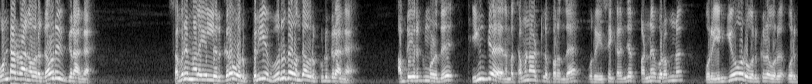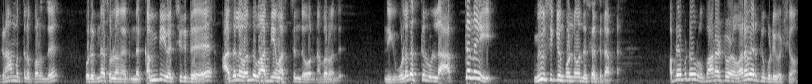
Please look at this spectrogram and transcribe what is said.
கொண்டாடுறாங்க அவரை கௌரவிக்கிறாங்க. சபரிமலையில் இருக்கிற ஒரு பெரிய விருதை வந்து அவர் கொடுக்குறாங்க. அப்படி இருக்கும்பொழுது இங்க நம்ம தமிழ்நாட்டில் பிறந்த ஒரு இசைக்கலைஞர் பண்ணபுரம்னு ஒரு எங்கேயோ ஒரு இருக்கிற ஒரு ஒரு கிராமத்தில் பிறந்து ஒரு என்ன சொல்லுவாங்க இந்த கம்பி வச்சுக்கிட்டு அதில் வந்து வாத்தியம் வச்சிருந்த ஒரு நபர் வந்து இன்னைக்கு உலகத்தில் உள்ள அத்தனை மியூசிக்கும் கொண்டு வந்து சேர்த்துட்டாப்ப அப்படியேப்பட்ட ஒரு பாராட்டு வரவேற்கக்கூடிய விஷயம்.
